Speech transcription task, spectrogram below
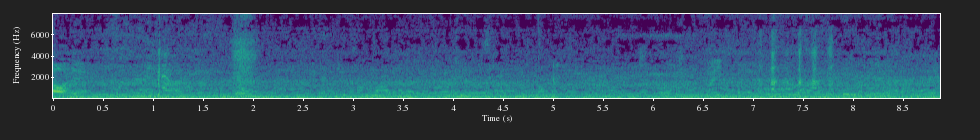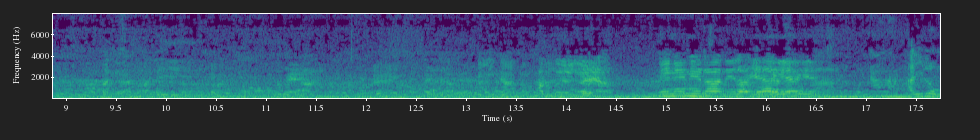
อไงอะนี่นี่นี่ท่านี้ท่านี้ท่านี้อันนี้ลง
